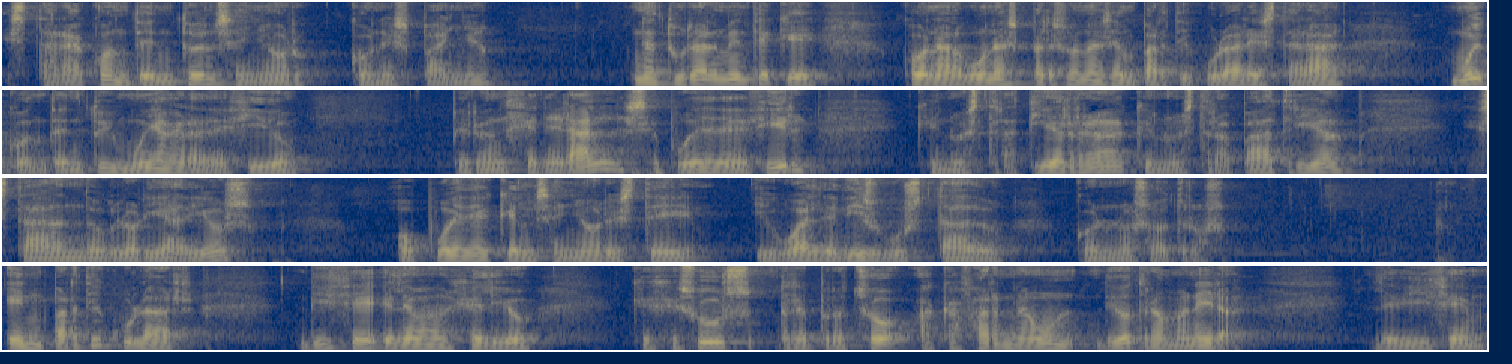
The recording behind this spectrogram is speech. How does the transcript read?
¿Estará contento el Señor con España? Naturalmente que con algunas personas en particular estará muy contento y muy agradecido, pero en general se puede decir que nuestra tierra, que nuestra patria está dando gloria a Dios, o puede que el Señor esté igual de disgustado con nosotros. En particular, dice el Evangelio que Jesús reprochó a Cafarnaún de otra manera. Le dice,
